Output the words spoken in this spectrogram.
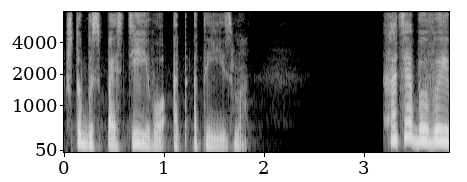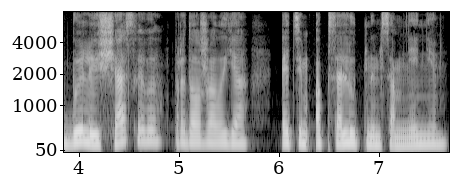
чтобы спасти его от атеизма. «Хотя бы вы и были счастливы», — продолжала я, — «этим абсолютным сомнением,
